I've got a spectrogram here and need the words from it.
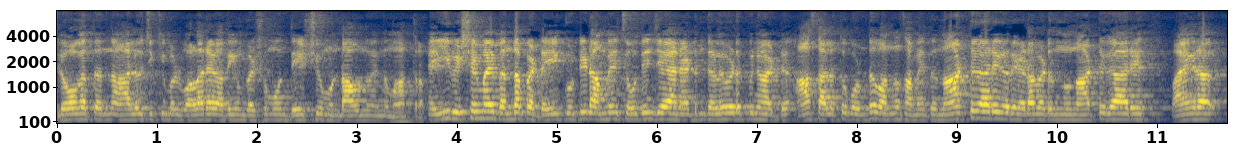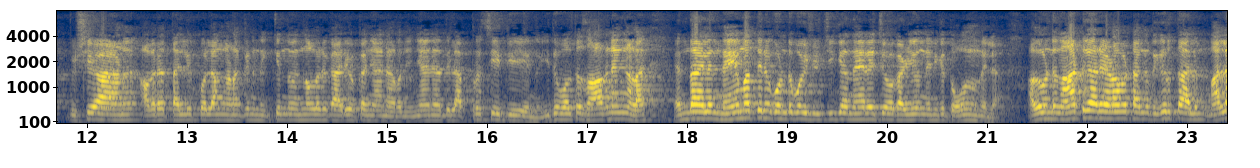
ലോകത്തെന്ന് ആലോചിക്കുമ്പോൾ വളരെയധികം വിഷമവും ദേഷ്യവും ഉണ്ടാവുന്നു എന്ന് മാത്രം. ഈ വിഷയവുമായി ബന്ധപ്പെട്ട് ഈ കുട്ടിയുടെ അമ്മയെ ചോദ്യം ചെയ്യാനായിട്ടും തെളിവെടുപ്പിനുമായിട്ട് ആ സ്ഥലത്ത് കൊണ്ടുവന്ന സമയത്ത് നാട്ടുകാർ കയറി ഇടപെടുന്നു. നാട്ടുകാര് ഭയങ്കര വിഷയമാണ് അവരെ തല്ലിക്കൊല്ലാൻ കണക്കിന് നിൽക്കുന്നു എന്നുള്ളൊരു കാര്യമൊക്കെ ഞാൻ അറിഞ്ഞു. ഞാൻ അതിൽ അപ്രിസിയേറ്റ് ചെയ്യുന്നു. ഇതുപോലത്തെ സാധനങ്ങളെ എന്തായാലും നിയമത്തിന് കൊണ്ടുപോയി ശിക്ഷിക്കാൻ നേരെ വെച്ചോ കഴിയുമെന്ന് എനിക്ക് തോന്നുന്നില്ല. അതുകൊണ്ട് നാട്ടുകാരെ ഇടപെട്ട് അങ്ങ് തീർത്താലും നല്ല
